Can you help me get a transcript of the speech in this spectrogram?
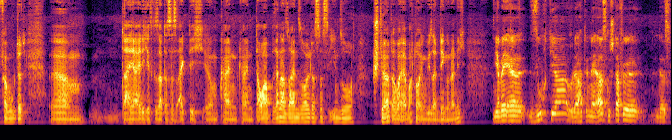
vermutet. Ähm, daher hätte ich jetzt gesagt, dass das eigentlich ähm, kein, kein Dauerbrenner sein soll, dass das ihn so stört, aber er macht doch irgendwie sein Ding, oder nicht? Ja, aber er sucht ja oder hat in der ersten Staffel das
